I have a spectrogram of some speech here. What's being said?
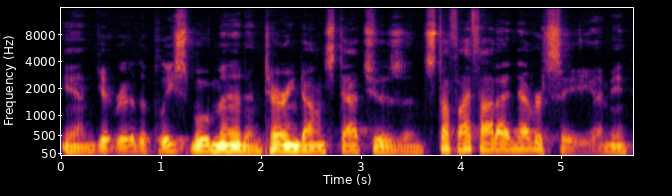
and get rid of the police movement and tearing down statues and stuff I thought I'd never see. I mean,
